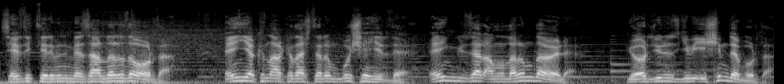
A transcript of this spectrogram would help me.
Sevdiklerimin mezarları da orada. En yakın arkadaşlarım bu şehirde. En güzel anılarım da öyle. Gördüğünüz gibi işim de burada.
